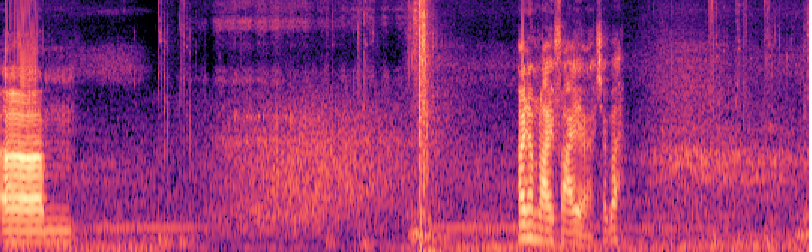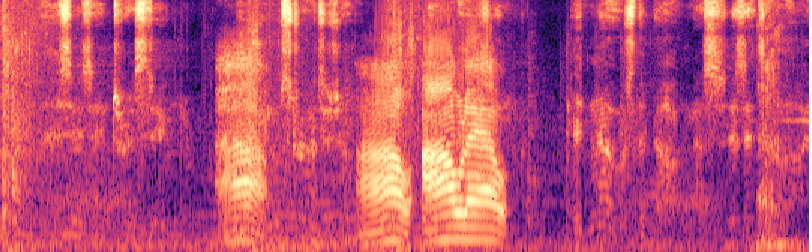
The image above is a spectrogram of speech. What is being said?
เอ่อให้ทำลายไฟเหรอใช่ปะ อ้าว Some stratagem. อ้าว เอาแล้ว It knows the darkness is its ally.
